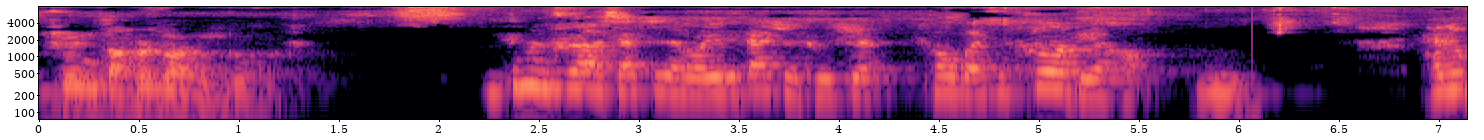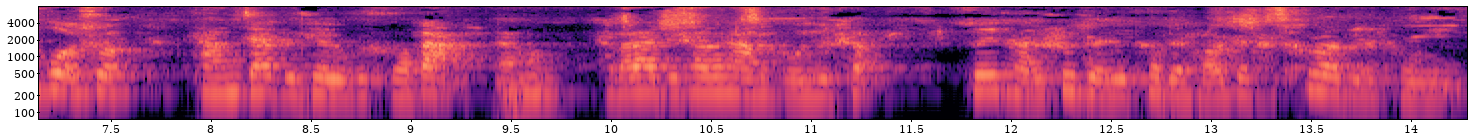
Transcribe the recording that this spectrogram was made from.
我说你咋会做的鱼都好吃。你这么一说，我想起来我一个大学同学，和我关系特别好。嗯。他就跟我说，他们家之前有个河坝，然后他爸爸经常给他们捕鱼吃。所以他的数学就特别好，而且他特别聪明。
